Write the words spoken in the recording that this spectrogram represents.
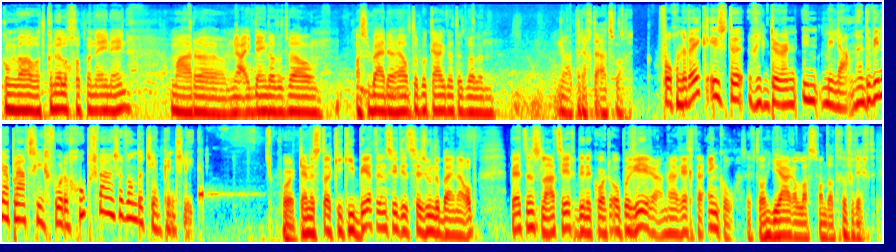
kom je wel wat knullig op een 1-1. Maar ja, ik denk dat het wel, als je beide helften bekijkt, dat het wel een ja, terechte uitslag is. Volgende week is de return in Milaan. En de winnaar plaatst zich voor de groepsfase van de Champions League. Voor tennister Kiki Bertens zit het seizoen er bijna op. Bertens laat zich binnenkort opereren aan haar rechter enkel. Ze heeft al jaren last van dat gewricht.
